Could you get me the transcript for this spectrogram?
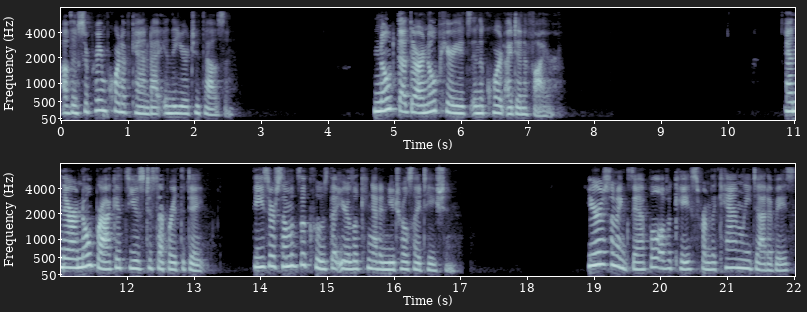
of the Supreme Court of Canada in the year 2000. Note that there are no periods in the court identifier. And there are no brackets used to separate the date. These are some of the clues that you're looking at a neutral citation. Here's an example of a case from the CanLII database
